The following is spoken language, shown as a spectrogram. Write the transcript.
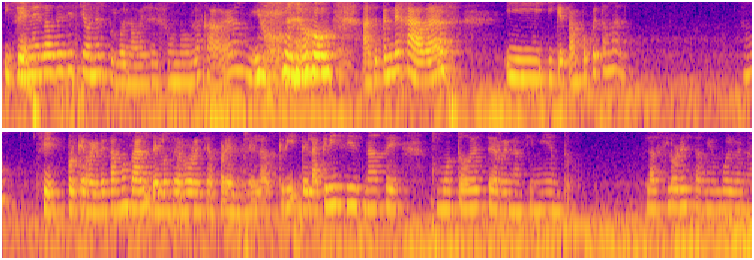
Y que en esas decisiones, pues bueno, a veces uno la caga y uno hace pendejadas y, y que tampoco está mal. Sí. Porque regresamos al de los errores se aprende, de, las, de la crisis nace como todo este renacimiento. Las flores también vuelven a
